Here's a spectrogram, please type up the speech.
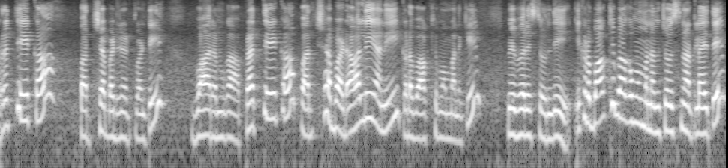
ప్రత్యేక పరచబడినటువంటి వారంగా ప్రత్యేక పరచబడాలి అని ఇక్కడ వాక్యము మనకి వివరిస్తుంది. ఇక్కడ వాక్య భాగము మనం చూసినట్లయితే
